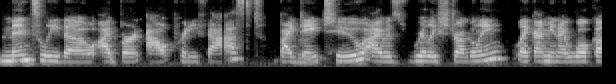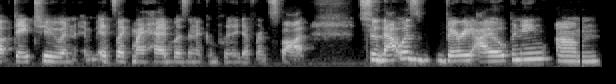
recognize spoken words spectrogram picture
mentally, though, I burnt out pretty fast. By mm. day two, I was really struggling. Like, I mean, I woke up day two and it's like my head was in a completely different spot. So that was very eye opening. Um,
